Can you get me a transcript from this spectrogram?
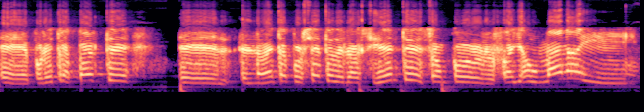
Eh, por otra parte, el, el 90% de los accidentes son por fallas humanas y,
